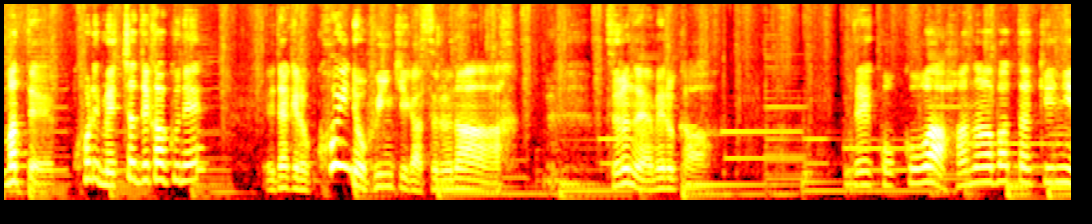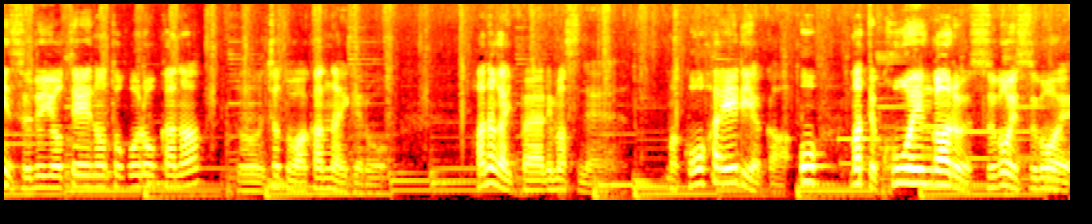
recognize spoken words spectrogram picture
待ってこれめっちゃでかくね？えだけど恋の雰囲気がするな。するのやめるか。でここは花畑にする予定のところかな？うんちょっとわかんないけど。花がいっぱいありますね。まあ後輩エリアか。お待って公園がある。すごいすごい。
